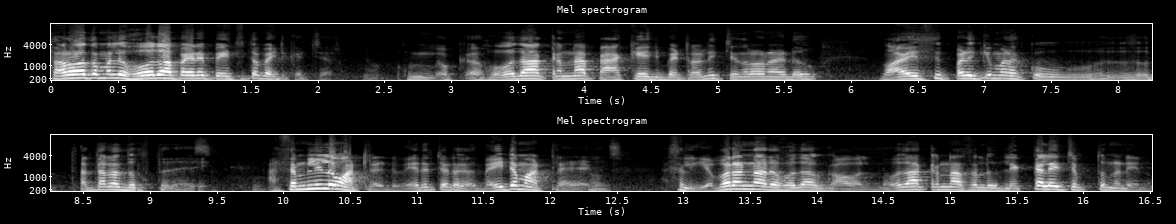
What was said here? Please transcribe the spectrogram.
తర్వాత మళ్ళీ హోదా పైన పేచీతో బయటకు వచ్చారు. ఒక హోదా కన్నా ప్యాకేజ్ బెటర్ అని చంద్రబాబు నాయుడు వాయిస్ ఇప్పటికీ మనకు అతర దొరుకుతుంది అది. అసెంబ్లీలో మాట్లాడాడు వేరే చోట కాదు బయట మాట్లాడాడు. అసలు ఎవరన్నారు హోదా కావాలని? హోదా కన్నా అసలు లెక్కలే చెప్తున్నా నేను.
